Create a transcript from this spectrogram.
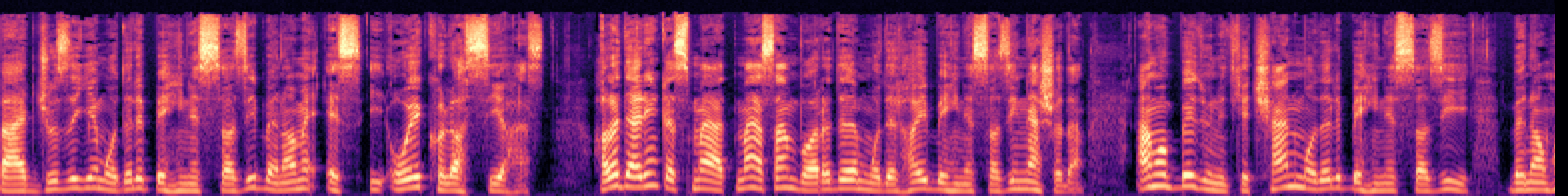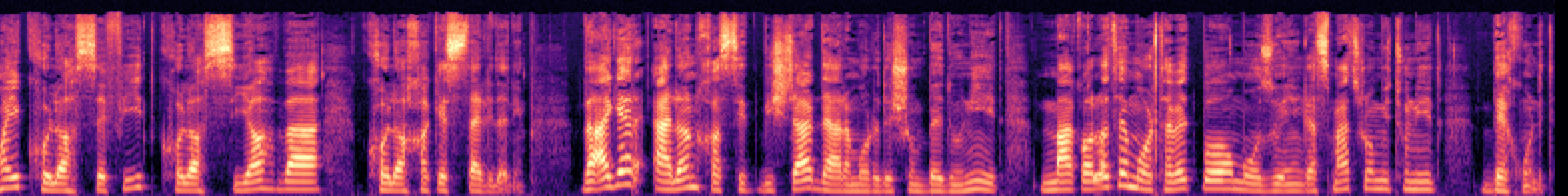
و جزء یه مدل بهینه سازی به نام SEO کلاه سیاه هست. حالا در این قسمت من اصلا وارد مدل های بهینه سازی نشدم اما بدونید که چند مدل بهینه سازی به نامهای کلاه سفید، کلاه سیاه و کلاه خاکستری داریم. و اگر الان خواستید بیشتر در موردشون بدونید مقالات مرتبط با موضوع این قسمت رو می‌تونید بخونید.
